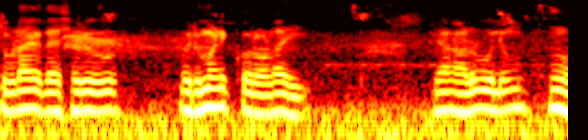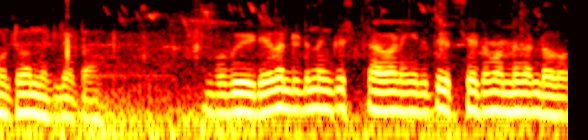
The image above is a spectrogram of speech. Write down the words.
എന്നിട്ട് ഇവിടെ ഏകദേശം ഒരു ഒരു മണിക്കൂറോളമായി ഒരാൾ പോലും ഇങ്ങോട്ട് വന്നിട്ടില്ല കേട്ടോ. അപ്പോൾ വീഡിയോ കണ്ടിട്ട് നിങ്ങൾക്ക് ഇഷ്ടമാണെങ്കിൽ തീർച്ചയായിട്ടും വന്ന് കണ്ടോളൂ.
